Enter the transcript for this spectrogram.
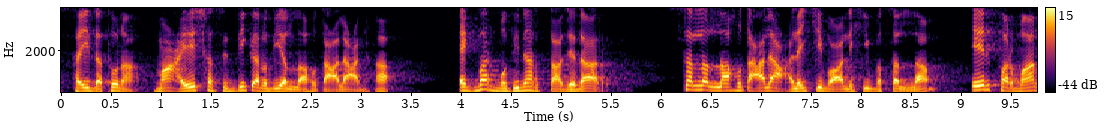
সঈদাতুনা মা আয়েশা সিদ্দিকা রদি আল্লাহ তালা আনহা একবার মদিনার তাজেদার সাল্লাহ তালা আলহি আলহি ওয়াসাল্লাম এর ফরমান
